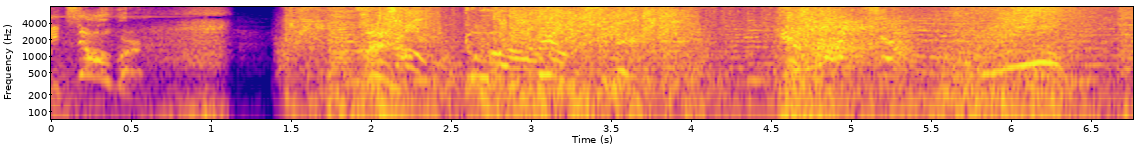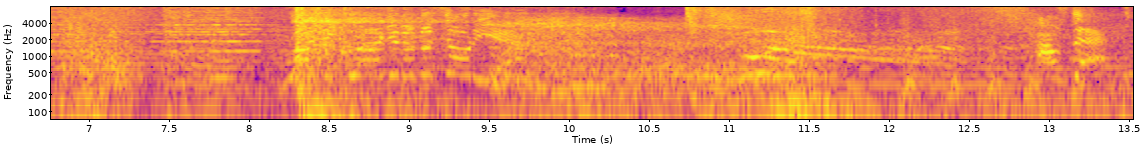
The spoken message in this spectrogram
It's over! Feel the thing! Rising Dragon of the Zodiac! How's that?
